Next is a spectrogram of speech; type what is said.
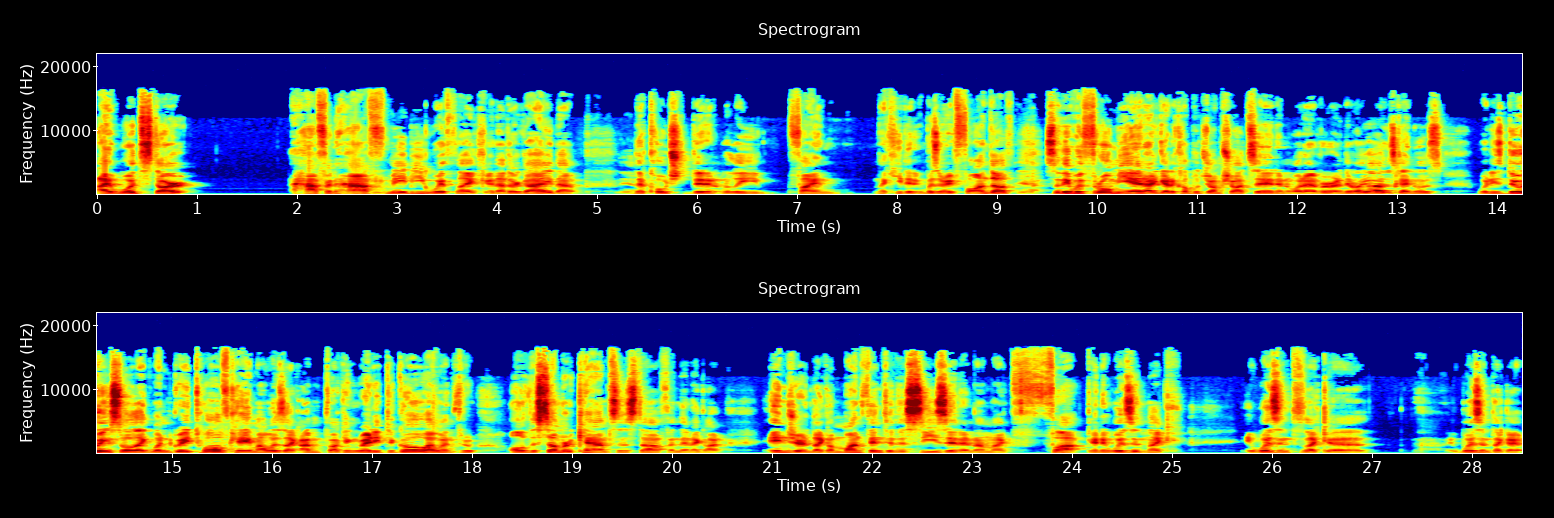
I would start half and half Mhm. maybe with like another guy that Yeah. the coach didn't really find like he didn't wasn't very fond of. yeah. So they would throw me in. I'd get a couple jump shots in and whatever. And they're like, oh, this guy knows what he's doing. So like when grade twelve came, I was like, I'm fucking ready to go. I went through all the summer camps and stuff, and then I got injured like a month into the season, and I'm like, fuck. And it wasn't like, it wasn't like a, it wasn't like a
